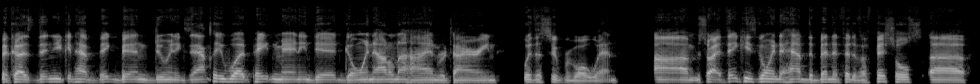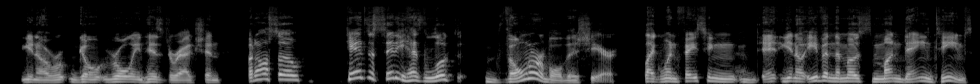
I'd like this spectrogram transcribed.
Because then you can have Big Ben doing exactly what Peyton Manning did, going out on a high and retiring with a Super Bowl win. Um, so I think he's going to have the benefit of officials, uh, you know, go rolling his direction. But also, Kansas City has looked vulnerable this year. Like when facing, it, you know, even the most mundane teams.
